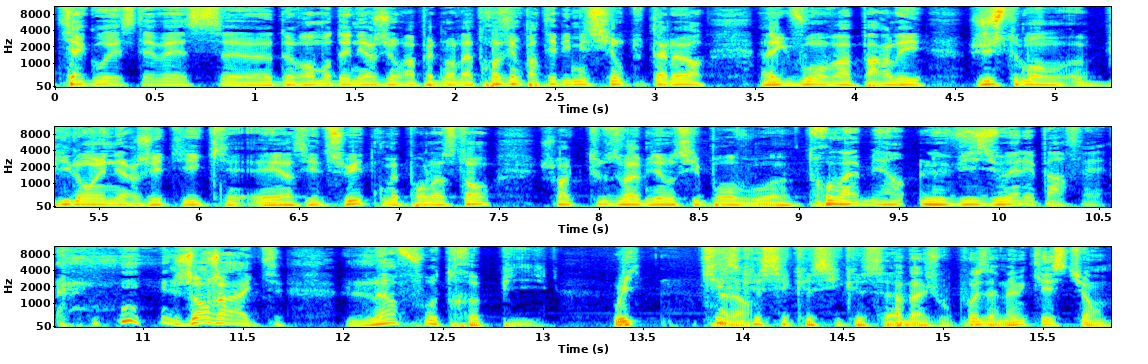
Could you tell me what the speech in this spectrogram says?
Thiago Esteves euh, de Roman d'énergie, on rappelle dans la troisième partie de l'émission tout à l'heure avec vous, on va parler justement euh, bilan énergétique et ainsi de suite. Mais pour l'instant, je crois que tout va bien aussi pour vous. Hein. Tout va bien, le visuel est parfait. Jean-Jacques, l'infotropie. Oui. Qu'est-ce que c'est que si que ça Ah bah je vous pose la même question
